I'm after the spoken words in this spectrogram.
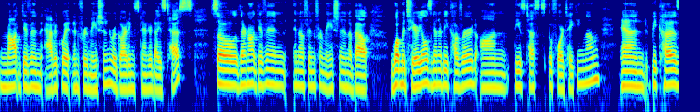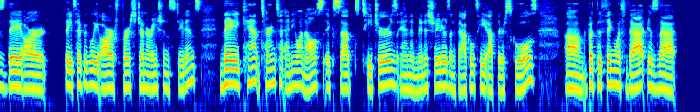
not given adequate information regarding standardized tests. So they're not given enough information about what material is going to be covered on these tests before taking them. And because they are, they typically are first generation students, they can't turn to anyone else except teachers and administrators and faculty at their schools. Um, but the thing with that is that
